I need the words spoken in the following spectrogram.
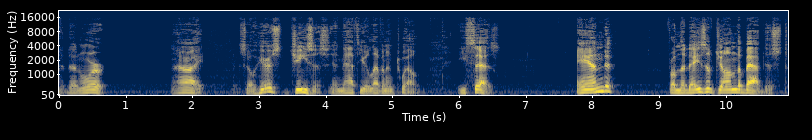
It doesn't work. All right. So here's Jesus in Matthew 11 and 12. He says, And from the days of John the Baptist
